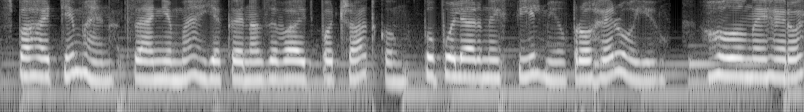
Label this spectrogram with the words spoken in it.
Спагетті Мен це аніме, яке називають початком популярних фільмів про героїв. Головний герой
